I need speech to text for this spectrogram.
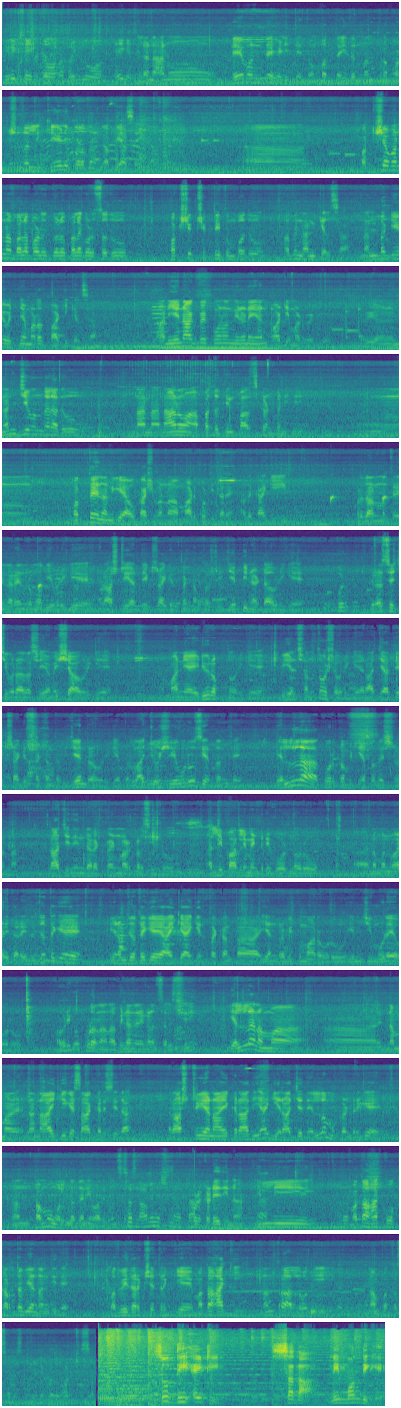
ನಿರೀಕ್ಷೆ ಇತ್ತು ಅಥವಾ ಹೇಗೆ ಇಲ್ಲ, ನಾನು ಡೇ ಒಂದೇ ಹೇಳಿದ್ದೆ. ತೊಂಬತ್ತೈದರ ನಂತರ ಪಕ್ಷದಲ್ಲಿ ಕೇಳಿ ಪಡೆದು ನನಗೆ ಅಭ್ಯಾಸ ಇಲ್ಲ. ಪಕ್ಷವನ್ನು ಬಲಪಡ ಬಲಗೊಳಿಸೋದು, ಪಕ್ಷಕ್ಕೆ ಶಕ್ತಿ ತುಂಬೋದು, ಅದು ನನ್ನ ಕೆಲಸ. ನನ್ನ ಬಗ್ಗೆ ಯೋಚನೆ ಮಾಡೋದು ಪಾರ್ಟಿ ಕೆಲಸ. ನಾನು ಏನಾಗಬೇಕು ಅನ್ನೋ ನಿರ್ಣಯನ ಪಾರ್ಟಿ ಮಾಡಬೇಕು. ನನ್ನ ಜೀವನದಲ್ಲಿ ಅದು ನಾನು ನಾನು ಆ ಪದ್ಧತಿನ ಪಾಲಿಸ್ಕೊಂಡು ಬಂದಿದ್ದೀನಿ. ಮತ್ತೆ ನನಗೆ ಅವಕಾಶವನ್ನು ಮಾಡಿಕೊಟ್ಟಿದ್ದಾರೆ. ಅದಕ್ಕಾಗಿ ಪ್ರಧಾನಮಂತ್ರಿ ನರೇಂದ್ರ ಮೋದಿಯವರಿಗೆ ರಾಷ್ಟ್ರೀಯ ಅಧ್ಯಕ್ಷರಾಗಿರ್ತಕ್ಕಂಥ ಶ್ರೀ ಜೆ ಪಿ ನಡ್ಡಾ ಅವರಿಗೆ, ಗೃಹ ಸಚಿವರಾದ ಶ್ರೀ ಅಮಿತ್ ಶಾ ಅವರಿಗೆ, ಮಾನ್ಯ ಯಡಿಯೂರಪ್ಪನವರಿಗೆ, ಬಿ ಎಲ್ ಸಂತೋಷ್ ಅವರಿಗೆ, ರಾಜ್ಯಾಧ್ಯಕ್ಷರಾಗಿರ್ತಕ್ಕಂಥ ವಿಜೇಂದ್ರ ಅವರಿಗೆ, ಪ್ರಹ್ಲಾದ್ ಜೋಶಿಯವರೂ ಸೇರಿದಂತೆ ಎಲ್ಲ ಕೋರ್ ಕಮಿಟಿಯ ಸದಸ್ಯರನ್ನು ರಾಜ್ಯದಿಂದ ರೆಕಮೆಂಡ್ ಮಾಡಿ ಕಳಿಸಿದ್ರು. ಅಲ್ಲಿ ಪಾರ್ಲಿಮೆಂಟರಿ ಬೋರ್ಡ್ನವರು ನಮ್ಮನ್ನು ಮಾಡಿದ್ದಾರೆ. ಇದ್ರ ಜೊತೆಗೆ ನಮ್ಮ ಜೊತೆಗೆ ಆಯ್ಕೆ ಆಗಿರ್ತಕ್ಕಂಥ ಎನ್ ರವಿಕುಮಾರ್ ಅವರು ಎಂ ಜಿ ಮುಳೆ ಅವರು, ಅವರಿಗೂ ಕೂಡ ನಾನು ಅಭಿನಂದನೆಗಳನ್ನು ಸಲ್ಲಿಸ್ತೀನಿ. ಎಲ್ಲ ನಮ್ಮ ನಮ್ಮ ನನ್ನ ಆಯ್ಕೆಗೆ ಸಹಕರಿಸಿದ ರಾಷ್ಟ್ರೀಯ ನಾಯಕರಾದಿಯಾಗಿ ರಾಜ್ಯದ ಎಲ್ಲ ಮುಖಂಡರಿಗೆ ನಾನು ತಮ್ಮ ಮೂಲಕ ಧನ್ಯವಾದಗಳು ಸರ್. ನಾಮಿನೇಷನ್ ಕಡೆ ದಿನ ಇಲ್ಲಿ ಮತ ಹಾಕುವ ಕರ್ತವ್ಯ ನಂದಿದೆ. ಪದವೀಧರ ಕ್ಷೇತ್ರಕ್ಕೆ ಮತ ಹಾಕಿ ನಂತರ ಅಲ್ಲಿ ಹೋಗಿ ನಾಮಪತ್ರ ಸಲ್ಲಿಸ್ತೀನಿ. ಸುದ್ದಿ ಏಟಿ ಸದಾ ನಿಮ್ಮೊಂದಿಗೆ.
